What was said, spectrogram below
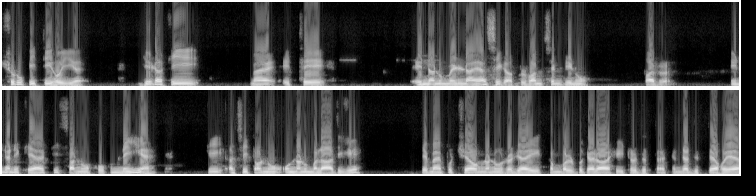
ਸ਼ੁਰੂ ਕੀਤੀ ਹੋਈ ਹੈ। ਜਿਹੜਾ ਕਿ ਮੈਂ ਇੱਥੇ ਇਹਨਾਂ ਨੂੰ ਮਿਲਣ ਆਇਆ ਸੀਗਾ, ਕੁਲਵੰਤ ਸਿੰਘ ਜੀ ਨੂੰ, ਪਰ ਇਹਨਾਂ ਨੇ ਕਿਹਾ ਕਿ ਸਾਨੂੰ ਹੁਕਮ ਨਹੀਂ ਹੈ ਕਿ ਅਸੀਂ ਤੁਹਾਨੂੰ ਉਹਨਾਂ ਨੂੰ ਮਿਲਾ ਦਈਏ। ਤੇ ਮੈਂ ਪੁੱਛਿਆ, ਉਹਨਾਂ ਨੂੰ ਰਜਾਈ, ਕੰਬਲ ਵਗੈਰਾ, ਹੀਟਰ ਦਿੱਤਾ, ਕਹਿੰਦਾ ਦਿੱਤਾ ਹੋਇਆ।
